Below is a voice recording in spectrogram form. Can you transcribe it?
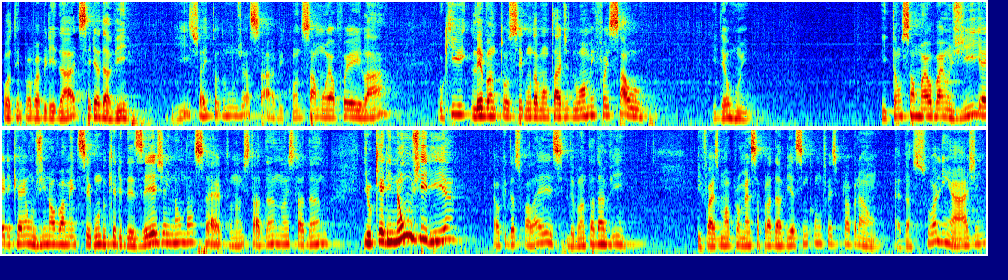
Outra improbabilidade seria Davi, e isso aí todo mundo já sabe. Quando Samuel foi lá, o que levantou segundo a vontade do homem foi Saul, e deu ruim. Então Samuel vai ungir, e aí ele quer ungir novamente segundo o que ele deseja e não dá certo, não está dando, não está dando. E o que ele não ungiria, é o que Deus fala, é esse, levanta Davi. E faz uma promessa para Davi, assim como fez para Abraão. É da sua linhagem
